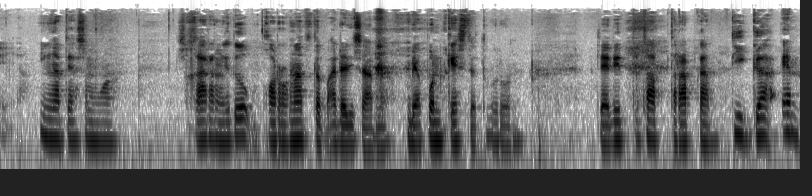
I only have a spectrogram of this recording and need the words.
Iya. ingat ya semua sekarang itu corona tetap ada di sana biarpun case udah turun jadi tetap terapkan 3M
